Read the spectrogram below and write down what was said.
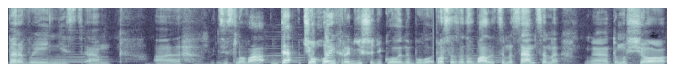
первинність. Ем, ці слова, де чого їх раніше ніколи не було. Просто задовбали цими сенсами, е, тому що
